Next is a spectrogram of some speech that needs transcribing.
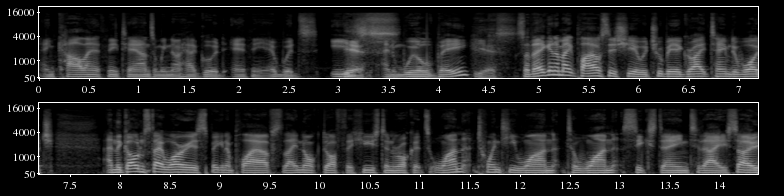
and Karl-Anthony Towns, and we know how good Anthony Edwards is Yes. and will be. Yes. So they're going to make playoffs this year, which will be a great team to watch. And the Golden State Warriors, speaking of playoffs, they knocked off the Houston Rockets 121 to 116 today. So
